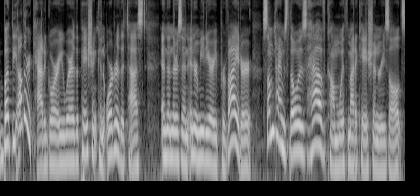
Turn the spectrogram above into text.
But the other category where the patient can order the test and then there's an intermediary provider, sometimes those have come with medication results.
